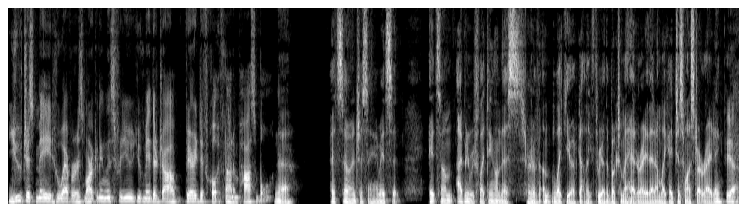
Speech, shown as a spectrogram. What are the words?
you've just made whoever is marketing this for you, you've made their job very difficult, if not impossible. Yeah. It's so interesting. I mean, it's, it, it's, um, I've been reflecting on this sort of um, like you. I've got like three other books in my head already that I'm like, I just want to start writing. Yeah.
